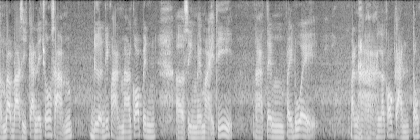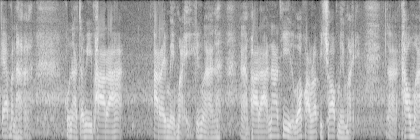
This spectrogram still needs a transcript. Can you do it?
สำหรับราศีกันในช่วง 3 เดือนที่ผ่านมาก็เป็นสิ่งใหม่ ๆ ที่อ่ เต็มไปด้วยปัญหาแล้วก็การต้องแก้ปัญหา คุณอาจจะมีภาระอะไรใหม่ ๆ ขึ้นมานะภาระหน้าที่หรือว่าความรับผิดชอบใหม่ๆเข้ามา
